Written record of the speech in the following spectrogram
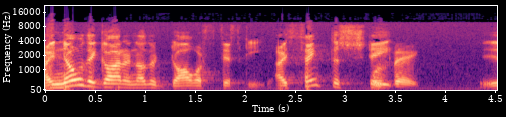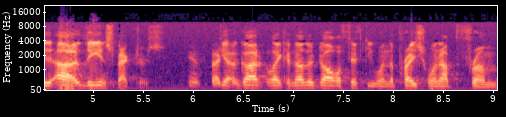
I know they got another dollar fifty. I think the state, they? uh, the inspectors, The inspector. yeah, got like another dollar fifty when the price went up from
